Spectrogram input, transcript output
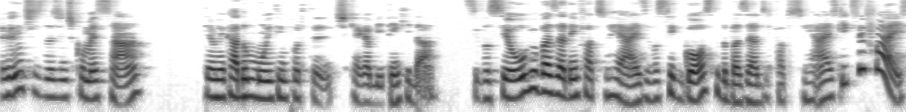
antes da gente começar, tem um recado muito importante que a Gabi tem que dar. Se você ouve o Baseado em Fatos Reais e você gosta do Baseado em Fatos Reais, o que, que você faz?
